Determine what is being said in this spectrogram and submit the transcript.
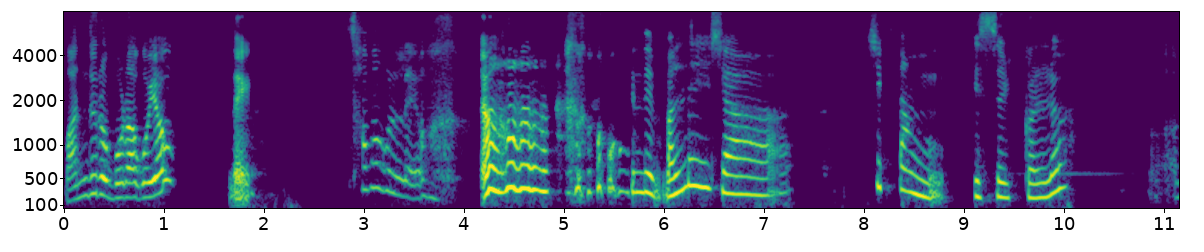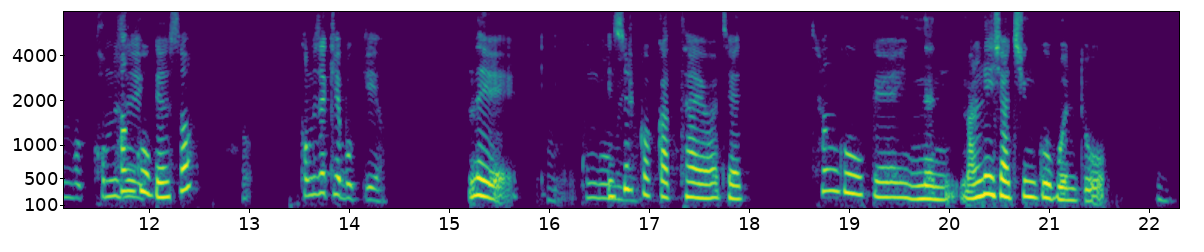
만들어 보라고요? 네. 사 먹을래요. 근데 말레이시아 식당 있을걸요? 어, 한번 검색, 한국에서? 검색해 볼게요. 네, 어, 궁금해요. 있을 것 같아요. 제 한국에 있는 말레이시아 친구분도 음.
